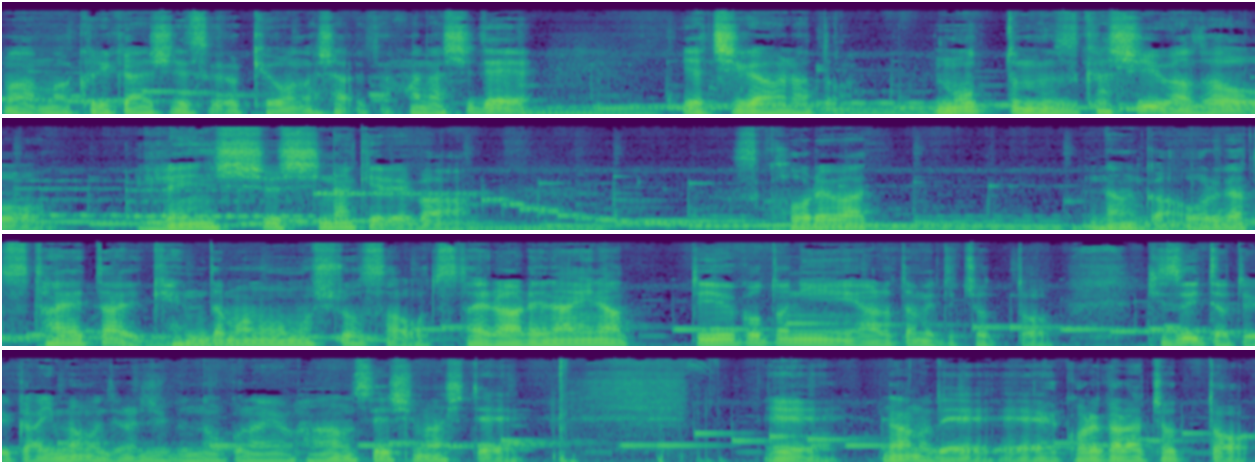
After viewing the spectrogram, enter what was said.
まあまあ繰り返しですけど今日の話でいや違うなと。もっと難しい技を練習しなければこれはなんか俺が伝えたいけん玉の面白さを伝えられないなっていうことに改めてちょっと気づいたというか今までの自分の行いを反省しまして、えー、なので、えー、これからちょっと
